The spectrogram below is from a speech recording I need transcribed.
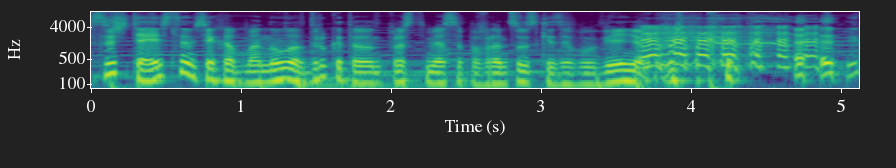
Слушайте, а если он всех обманул, а вдруг это он просто мясо по-французски забубенил?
